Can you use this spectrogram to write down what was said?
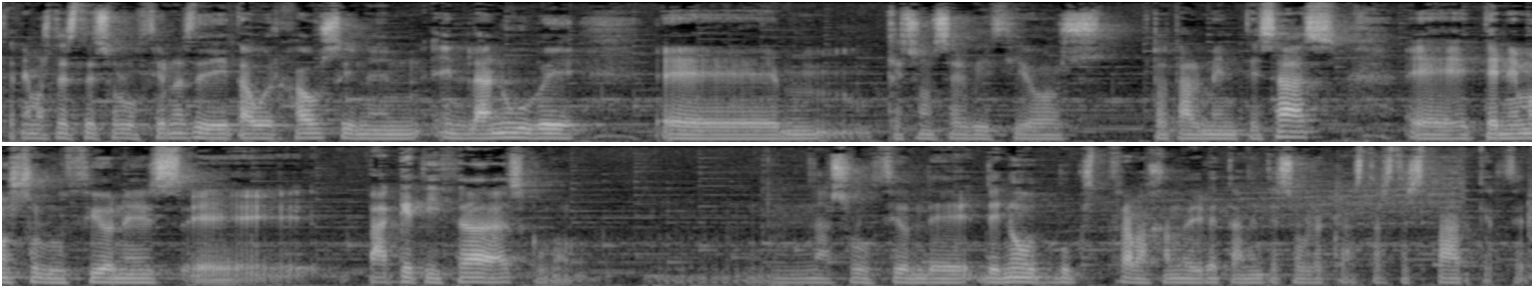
Tenemos desde soluciones de data warehousing en, en la nube, eh, que son servicios totalmente SaaS, eh, tenemos soluciones eh, paquetizadas como una solución de, notebooks trabajando directamente sobre clusters de Spark, etc.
